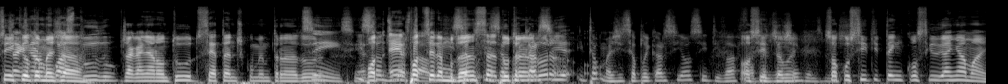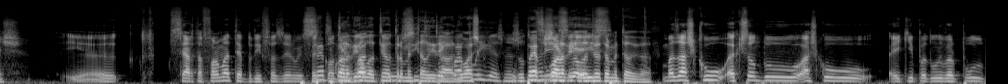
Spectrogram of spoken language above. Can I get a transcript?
sim, já aquilo ganharam também quase já, tudo. já ganharam tudo, 7 anos com o mesmo treinador. Sim, sim. Pode- são é, pode ser a mudança Isso- isso do treinador. aplicar-se- Então, mas isso aplicar-se ao City, vá. Ao City também. Champions, Só que o mas- City tem conseguido ganhar mais. E, eh, de certa forma até podia fazer o efeito contrário. Guardiola tem outra tem mentalidade. quatro Eu acho ligas o Pep Guardiola é tem outra mentalidade. Mas acho que o- a questão do. Acho que o- a equipa do Liverpool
